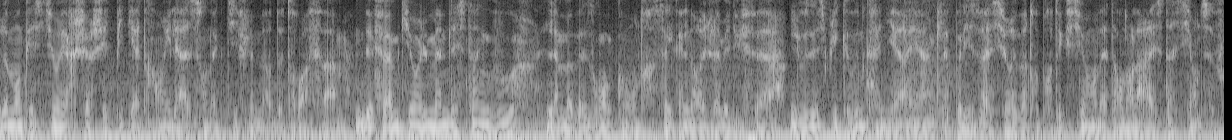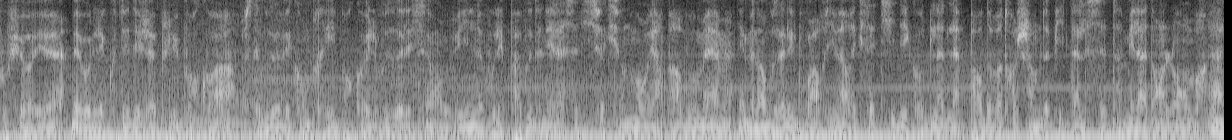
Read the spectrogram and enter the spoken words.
L'homme en question est recherché depuis 4 ans, il a à son actif le meurtre de trois femmes. Des femmes qui ont eu le même destin que vous, la mauvaise rencontre, celle qu'elles n'auraient jamais dû faire. Il vous explique que vous ne craignez rien, que la police va assurer votre protection en attendant l'arrestation de ce fou furieux. Mais vous ne l'écoutez déjà plus, pourquoi? Parce que vous avez compris pourquoi il vous a laissé en vie, il ne voulait pas vous donner la satisfaction de mourir par vous-même. Et maintenant vous allez devoir vivre avec cette idée qu'au-delà de la porte de votre chambre d'hôpital, cet homme est là dans l'ombre, à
